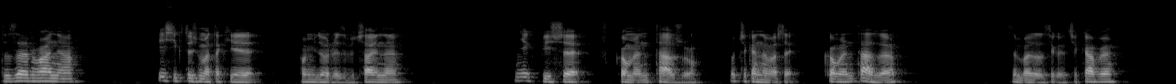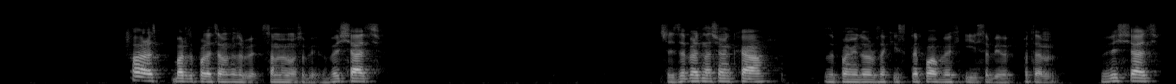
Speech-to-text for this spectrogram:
do zerwania. Jeśli ktoś ma takie pomidory zwyczajne, niech pisze w komentarzu. Poczekam na Wasze komentarze. Jestem bardzo do tego ciekawy. Oraz bardzo polecam, żeby samemu sobie wysiać. Czyli zebrać nasionka z pomidorów takich sklepowych i sobie potem wysiać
